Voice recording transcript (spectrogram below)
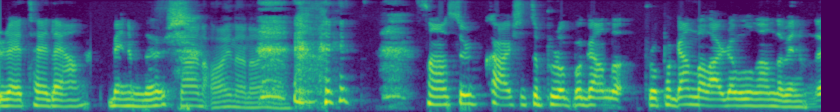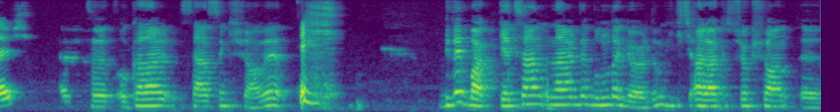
RT'leyen benimdir. Sen aynen aynen. Sansür karşıtı propaganda propagandalarda bulunan da benimdir. Evet, evet o kadar sensin ki şu an ve bir de bak geçenlerde bunu da gördüm. Hiç alakası yok şu an e,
